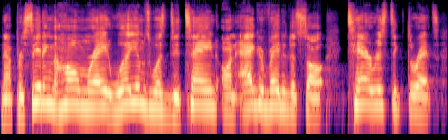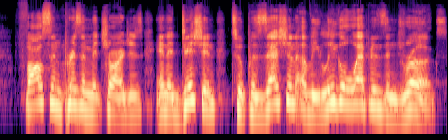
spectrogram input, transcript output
Now, preceding the home raid, Williams was detained on aggravated assault, terroristic threats, false imprisonment charges, in addition to possession of illegal weapons and drugs.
